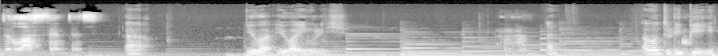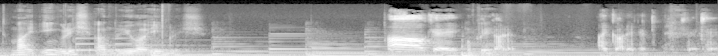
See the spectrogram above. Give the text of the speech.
the last sentence? Ah, your your English. Mhm. Huh? I want to repeat my English and your English. Ah, okay. Okay. I got it. I got it. Okay. Okay. okay.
